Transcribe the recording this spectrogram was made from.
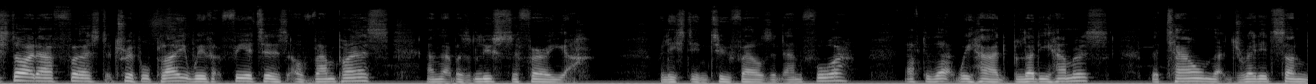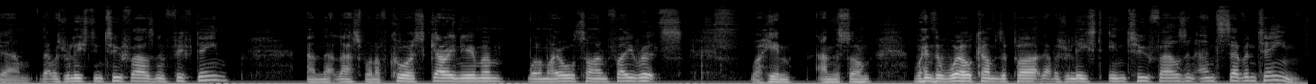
Started our first triple play with Theatres of Vampires, and that was Luciferia, released in 2004. After that, we had Bloody Hammers, The Town That Dreaded Sundown. That was released in 2015. And that last one, of course, Gary Numan, one of my all time favourites. Well, him and the song. When the World Comes Apart, that was released in 2017.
